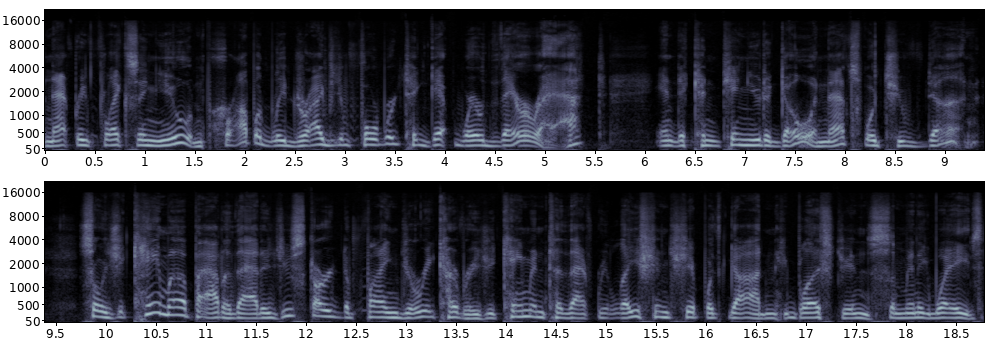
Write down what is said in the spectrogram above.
and that reflects in you and probably drives you forward to get where they're at and to continue to go. And that's what you've done. So as you came up out of that, as you started to find your recovery, as you came into that relationship with God, and He blessed you in so many ways,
